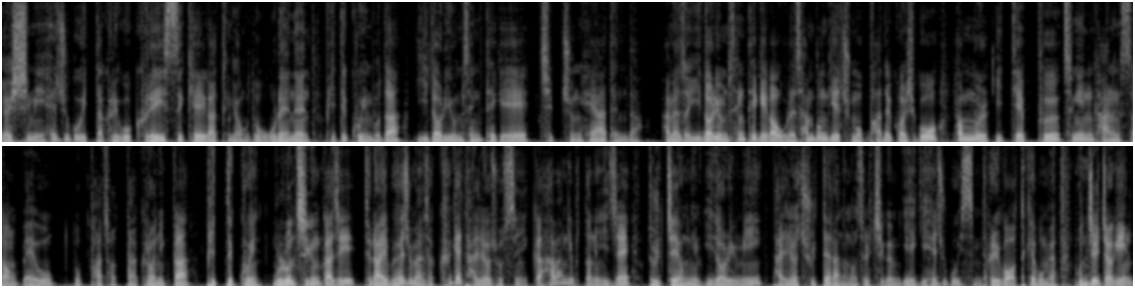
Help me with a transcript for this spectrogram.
열심히 해주고 있다. 그리고 그레이스 케일 같은 경우도 올해는 비트코인보다 이더리움 생태계에 집중해야 된다. 하면서 이더리움 생태계가 올해 3분기에 주목받을 것이고 현물 ETF 승인 가능성 매우 높아졌다. 그러니까 비트코인 물론 지금까지 드라이브 해주면서 크게 달려줬으니까 하반기부터는 이제 둘째 형님 이더리움이 달려줄 때라는 것을 지금 얘기해주고 있습니다. 그리고 어떻게 보면 본질적인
